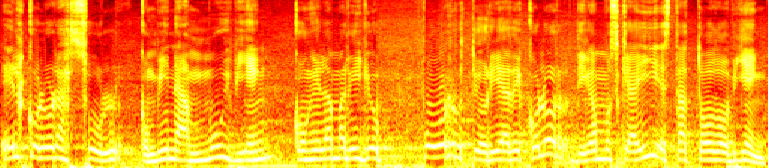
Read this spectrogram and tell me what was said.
El color azul combina muy bien con el amarillo por teoría de color. Digamos que ahí está todo bien.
